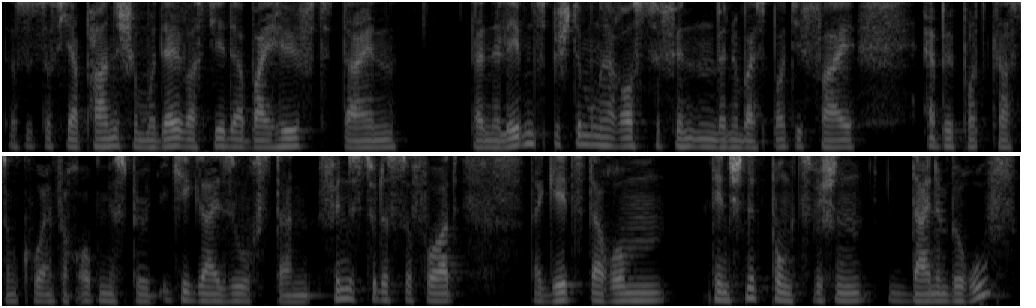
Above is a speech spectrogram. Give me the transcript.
Das ist das japanische Modell, was dir dabei hilft, dein deine Lebensbestimmung herauszufinden. Wenn du bei Spotify, Apple Podcast und Co. einfach Open Your Spirit Ikigai suchst, dann findest du das sofort. Da geht es darum, den Schnittpunkt zwischen deinem Beruf,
